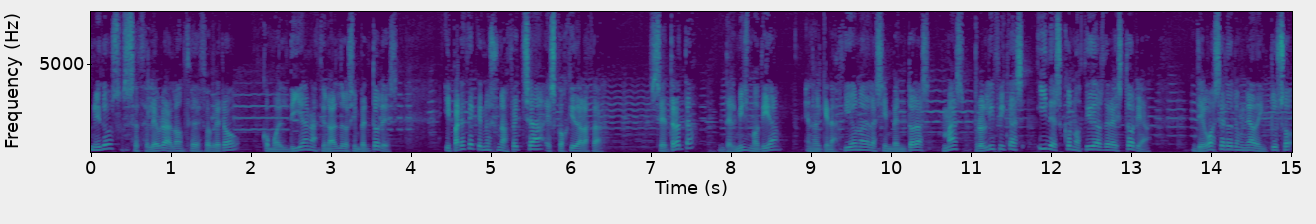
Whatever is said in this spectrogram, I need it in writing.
Unidos se celebra el 11 de febrero como el Día Nacional de los Inventores y parece que no es una fecha escogida al azar. Se trata del mismo día en el que nacía una de las inventoras más prolíficas y desconocidas de la historia. Llegó a ser denominada incluso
